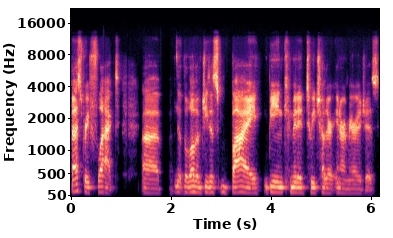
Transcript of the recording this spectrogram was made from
best reflect uh, the, love of Jesus by being committed to each other in our marriages.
